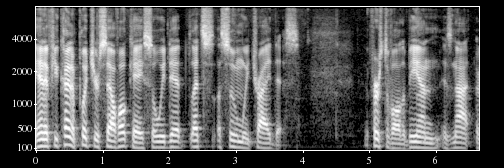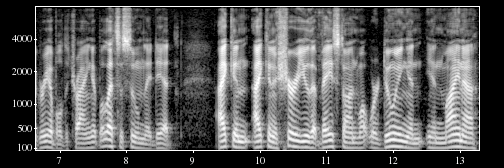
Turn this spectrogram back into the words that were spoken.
And if you kind of put yourself, okay, so we did, let's assume we tried this. First of all, the BN is not agreeable to trying it, but let's assume they did. I can, I can assure you that based on what we're doing in, in Mina,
